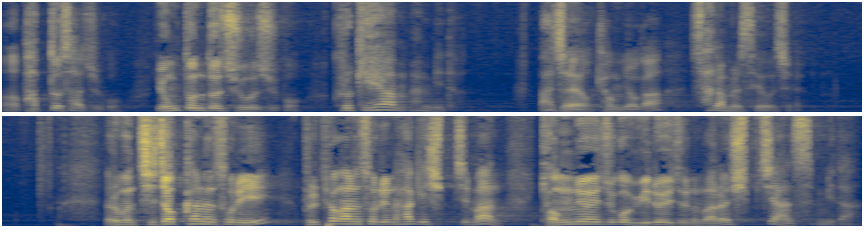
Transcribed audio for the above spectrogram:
어, 밥도 사주고 용돈도 주어주고 그렇게 해야 합니다. 맞아요. 격려가 사람을 세워줘요. 여러분 지적하는 소리, 불평하는 소리는 하기 쉽지만 격려해주고 위로해주는 말은 쉽지 않습니다.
